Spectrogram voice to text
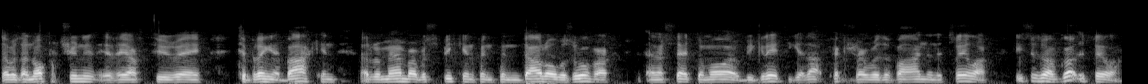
there was an opportunity there to uh, to bring it back. And I remember I was speaking when when Darrell was over, and I said to him, "Oh, it'd be great to get that picture with the van and the trailer." He says, "Oh, I've got the trailer.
